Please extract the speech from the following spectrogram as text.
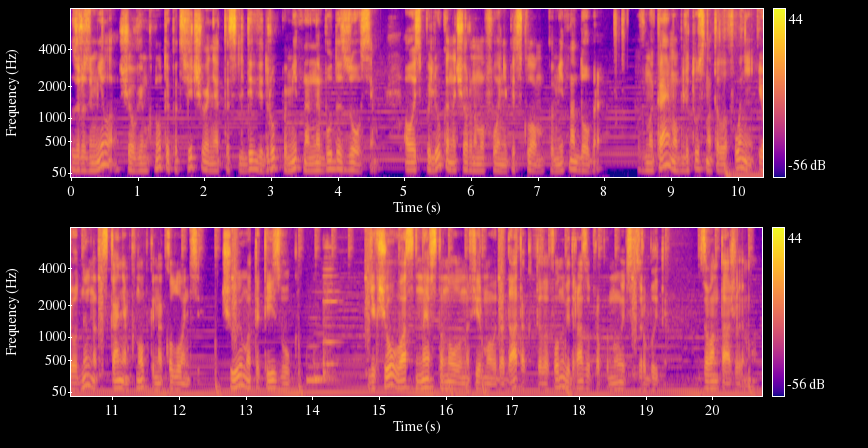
Зрозуміло, що увімкнути підсвічування та слідів від рук помітно не буде зовсім, а ось пилюка на чорному фоні під склом помітна добре. Вмикаємо Bluetooth на телефоні і одним натисканням кнопки на колонці. Чуємо такий звук. Якщо у вас не встановлено фірмовий додаток, телефон відразу пропонується зробити. Завантажуємо.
